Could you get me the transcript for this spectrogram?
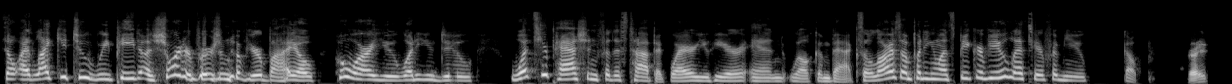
so I'd like you to repeat a shorter version of your bio. Who are you? What do you do? What's your passion for this topic? Why are you here? And welcome back. So Lars, I'm putting you on speaker view. Let's hear from you. Go. Great.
